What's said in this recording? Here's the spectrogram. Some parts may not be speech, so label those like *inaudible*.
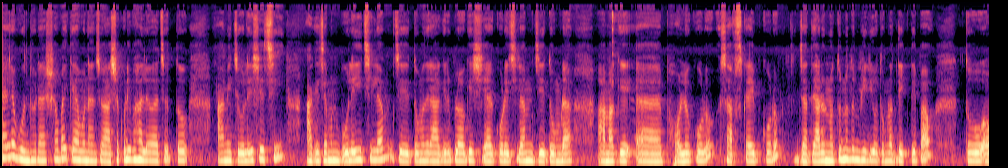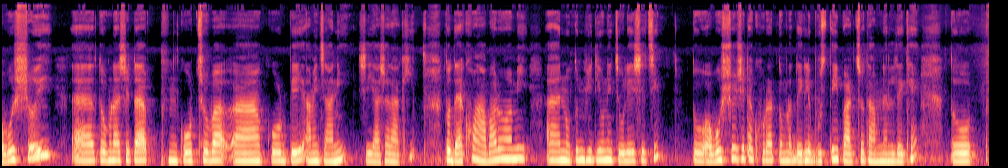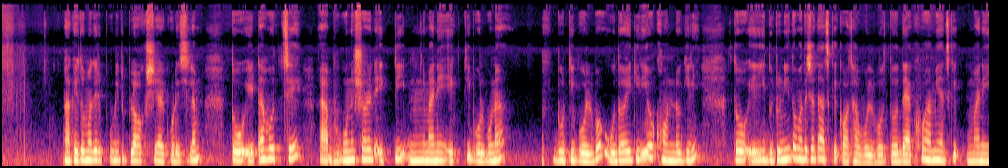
Hello বন্ধুরা, সবাই কেমন আছো? আশা করি ভালো আছো। তো আমি চলে এসেছি। আগে যেমন বলেইছিলাম যে, তোমাদের আগের ব্লগে শেয়ার করেছিলাম যে, তোমরা আমাকে ফলো করো সাবস্ক্রাইব করো, যাতে আরও নতুন নতুন ভিডিও তোমরা দেখতে পাও। তো অবশ্যই তোমরা সেটা করছ বা করবে, আমি জানি, সেই আশা রাখি। তো দেখো, আবারও আমি নতুন ভিডিও নিয়ে চলে এসেছি। তো অবশ্যই সেটা ঘোরার তোমরা দেখলে বুঝতেই পারছ থামনেল দেখে। তো আগে তোমাদের পুরীর ব্লগ শেয়ার করেছিলাম। তো এটা হচ্ছে ভুবনেশ্বরের একটি মানে একটি বলব না, দুটি বলব, উদয়গিরি ও খণ্ডগিরি। তো এই দুটো নিয়ে তোমাদের সাথে আজকে কথা বলব। তো দেখো, আমি আজকে মানে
